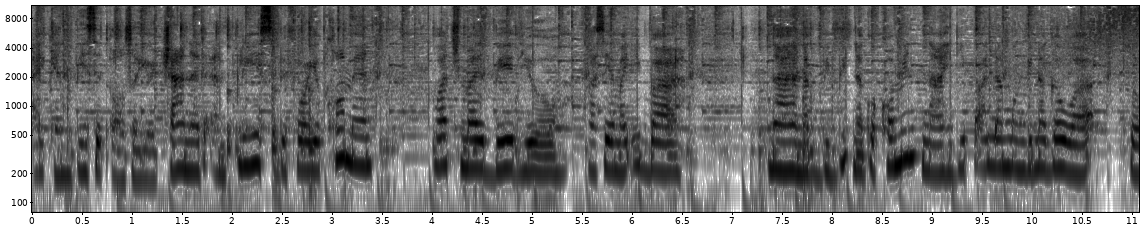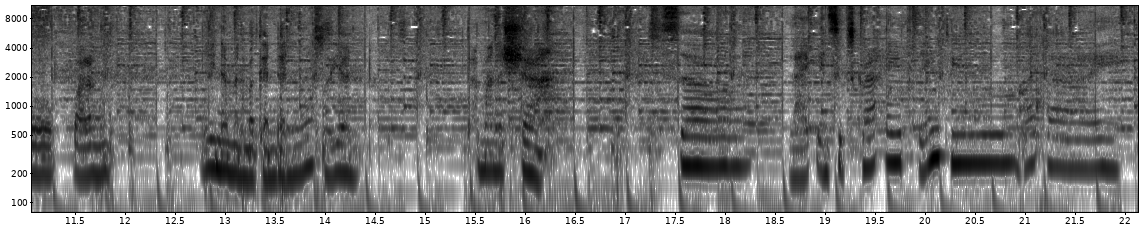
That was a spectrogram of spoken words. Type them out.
I can visit also your channel. And please before you comment watch my video. Kasi may iba na nagko-comment na hindi pa alam ang ginagawa. So parang hindi naman maganda no? So yan. Tama na siya. So, like and subscribe. Thank you. Bye-bye.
